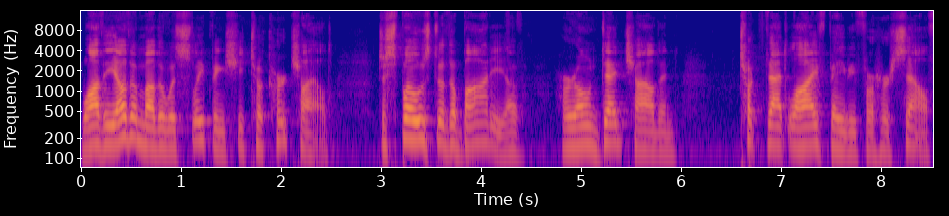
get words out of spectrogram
While the other mother was sleeping, she took her child, disposed of the body of her own dead child, and took that live baby for herself.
